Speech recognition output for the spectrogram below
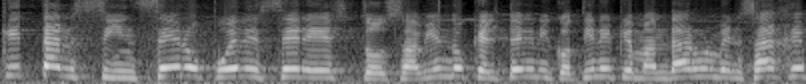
¿Qué tan sincero puede ser esto, sabiendo que el técnico tiene que mandar un mensaje,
